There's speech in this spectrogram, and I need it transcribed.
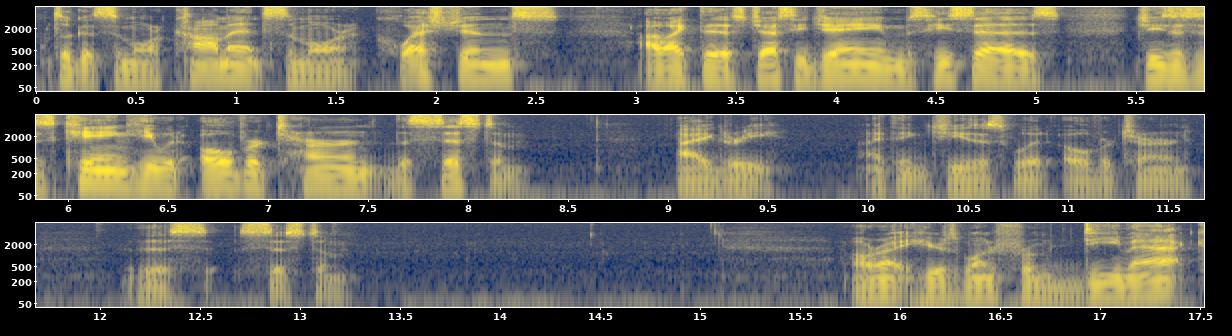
Let's look at some more comments, some more questions. I like this. Jesse James, he says, Jesus is king. He would overturn the system. I agree. I think Jesus would overturn this system. All right, here's one from DMAC.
